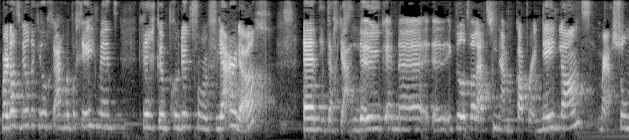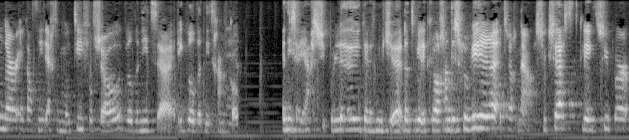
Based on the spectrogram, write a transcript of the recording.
Maar dat wilde ik heel graag. En op een gegeven moment kreeg ik een product voor mijn verjaardag. En ik dacht, ja, leuk. En uh, ik wil het wel laten zien aan mijn kapper in Nederland. Maar ja, zonder, ik had niet echt een motief of zo. Ik wilde, niet, uh, ik wilde het niet gaan kopen. En die zei, ja, superleuk. En dat, moet je, dat wil ik wel gaan distribueren. En toen dacht ik, nou, succes. Het klinkt super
